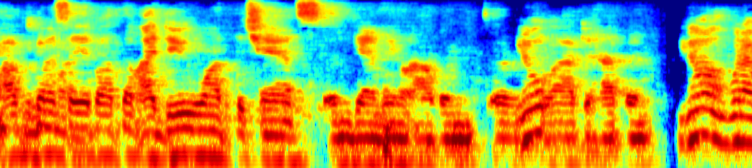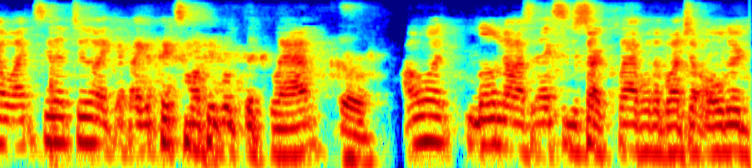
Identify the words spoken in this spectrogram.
I was gonna say about them. I do want the Chance and Gambino album to You know- collab to happen. You know what I want to see that too? Like if I could pick some more people to collab, Cool. I want Lil Nas X to just start collabing with a bunch of older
